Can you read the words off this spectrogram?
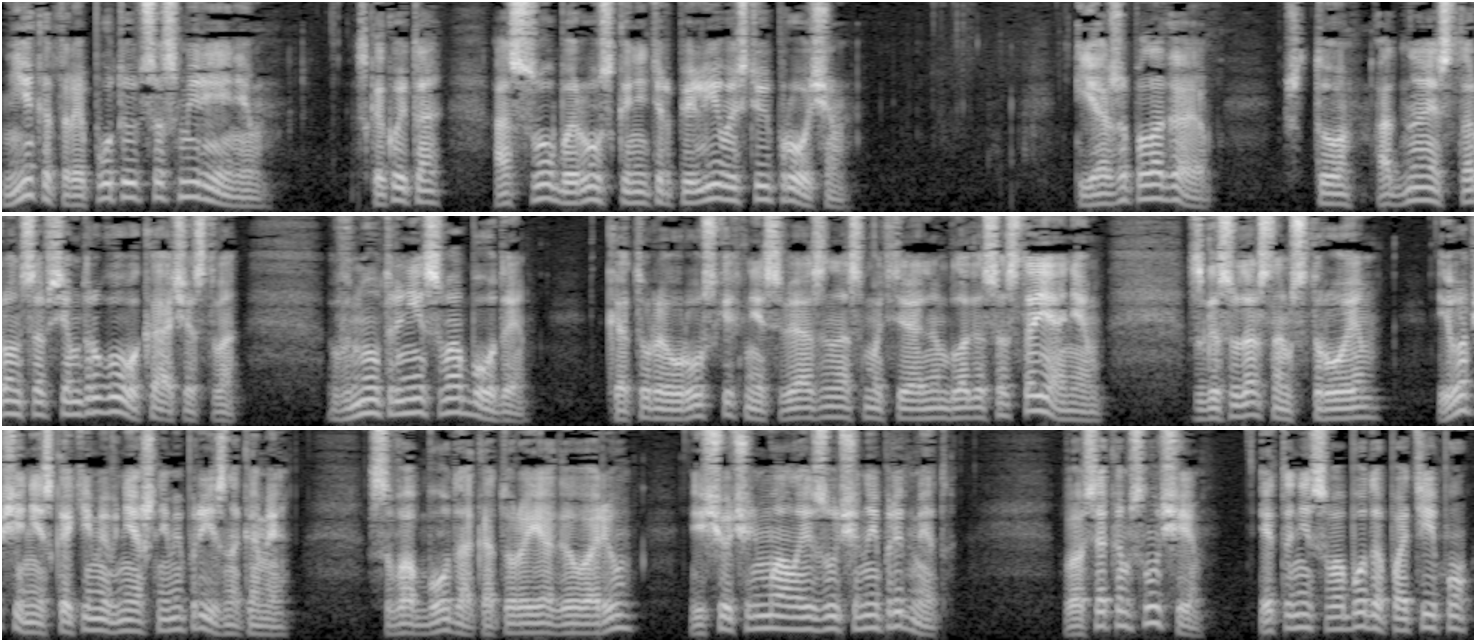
некоторые путают со смирением с какой-то особой русской нетерпеливостью и прочим. Я же полагаю, что одна из сторон совсем другого качества — внутренней свободы, которая у русских не связана с материальным благосостоянием, с государственным строем и вообще ни с какими внешними признаками. Свобода, о которой я говорю, еще очень мало изученный предмет. Во всяком случае, это не свобода по типу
